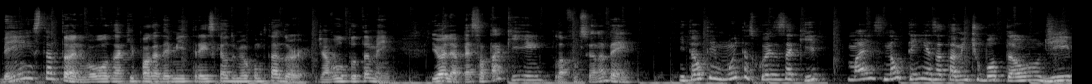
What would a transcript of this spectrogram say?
Bem instantâneo. Vou voltar aqui para o HDMI 3, que é o do meu computador. Já voltou também. E olha, a peça tá aqui, hein? Ela funciona bem. Então tem muitas coisas aqui, mas não tem exatamente o botão de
